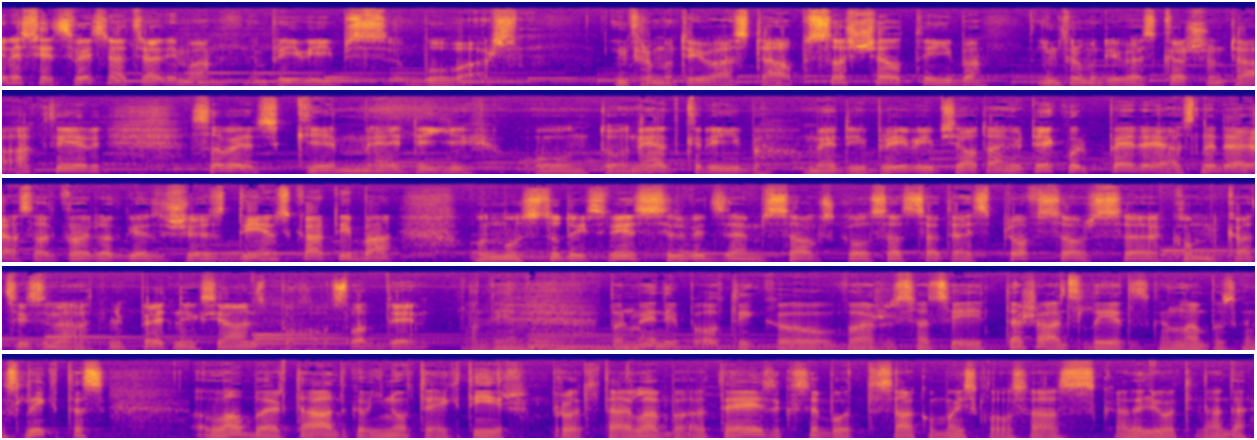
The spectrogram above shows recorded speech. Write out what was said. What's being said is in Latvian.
Labdien, esiet sveicināti redzamā brīvības bulvārs informatīvās telpas sašķeltība, informatīvais karš un tā aktieri, sabiedriskie mediji un to neatkarība, mediju brīvības jautājumi ir tie, kur pēdējās nedēļās atkal ir atgriezušies dienas kārtībā. Mūsu studijas viesis ir Vidzemes augstskolas atstātais profesors, eh, komunikācijas zinātņu pētnieks Jānis Buhals. Labdien! Labdien! Par mediju politiku var sacīt dažādas lietas, gan labas, gan sliktas. Laba ir tāda, ka viņi noteikti ir. Proti, tā ir laba tēze, kas varbūt sākumā izklausās kā ļoti tāda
